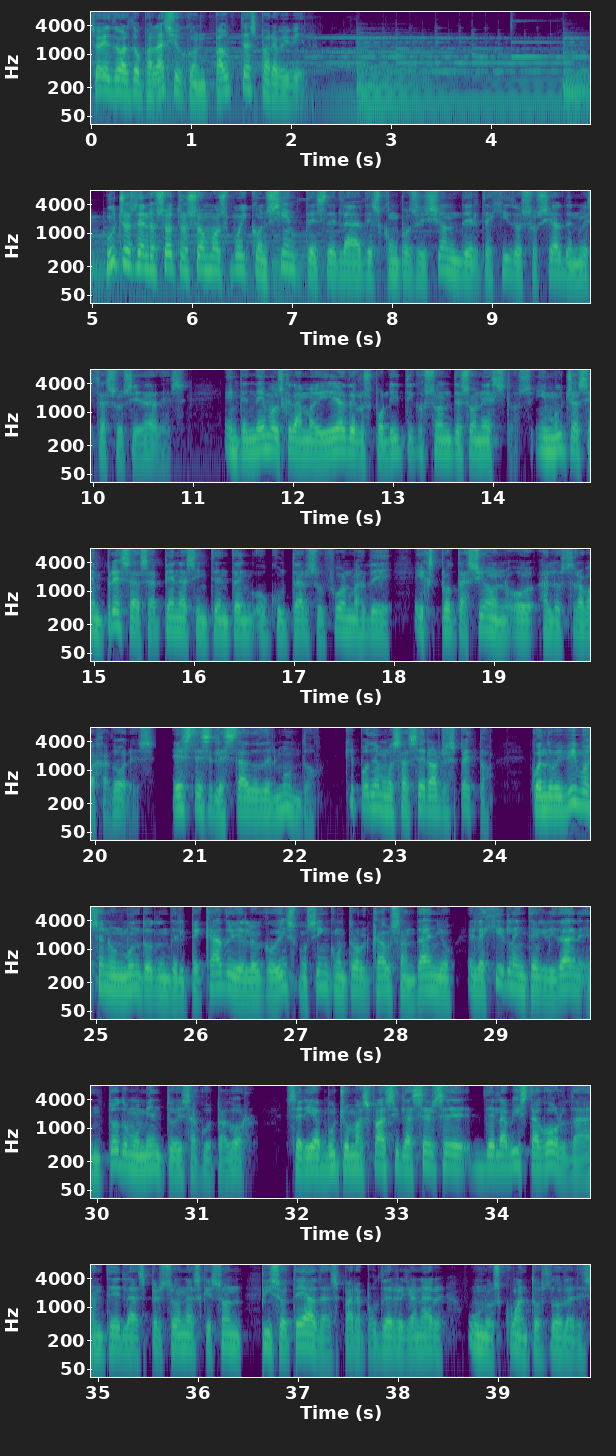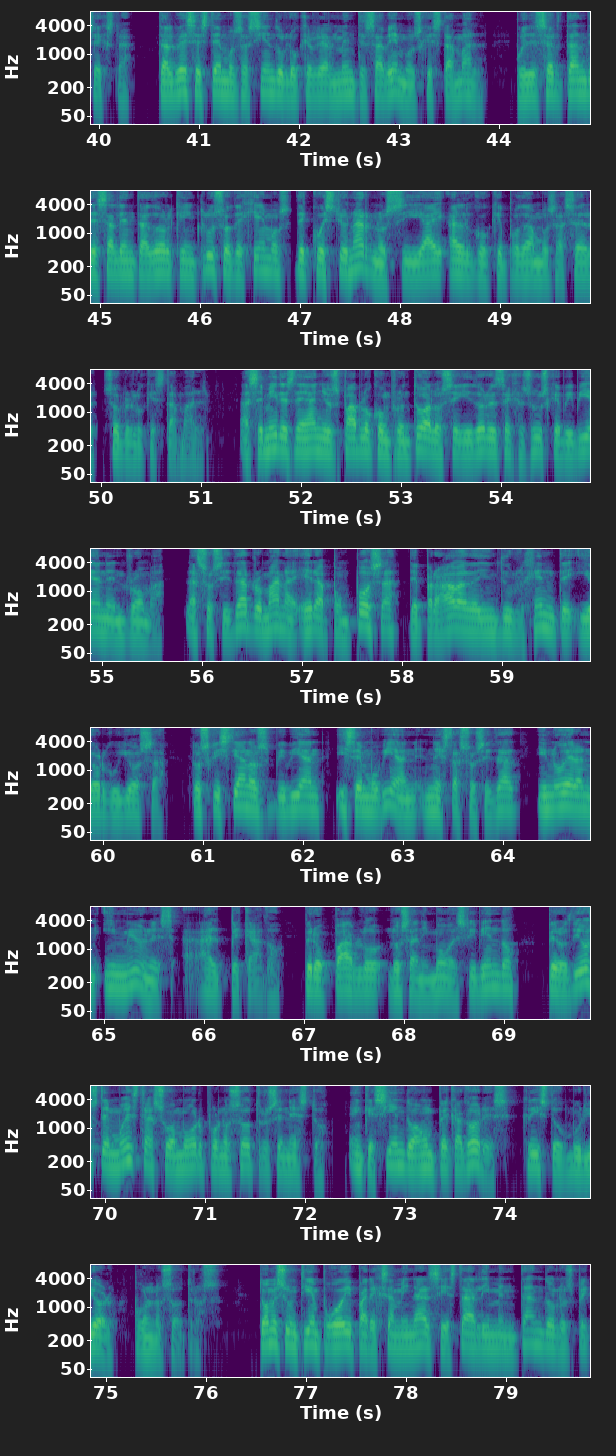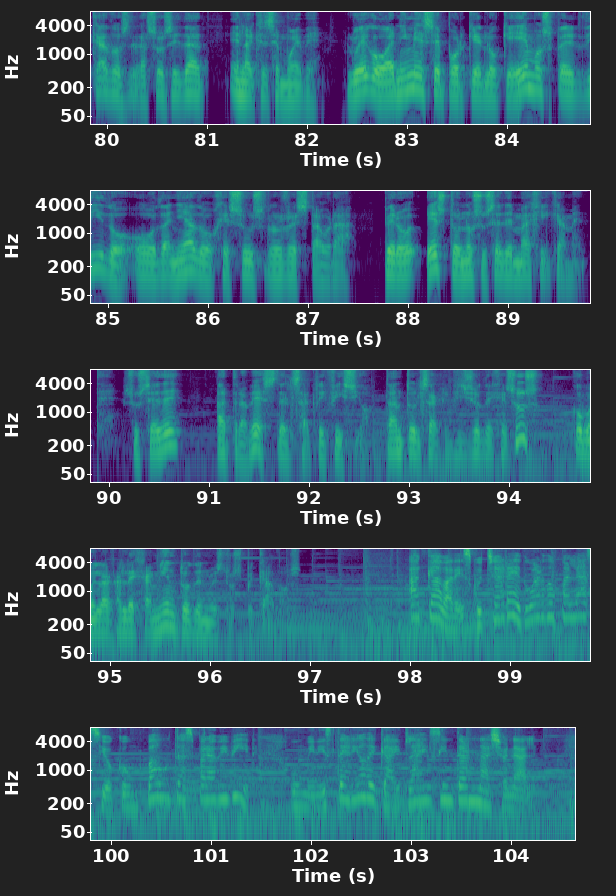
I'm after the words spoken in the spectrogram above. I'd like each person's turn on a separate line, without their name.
Soy Eduardo Palacio con Pautas para Vivir. Muchos de nosotros somos muy conscientes de la descomposición del tejido social de nuestras sociedades. Entendemos que la mayoría de los políticos son deshonestos y muchas empresas apenas intentan ocultar su forma de explotación a los trabajadores. Este es el estado del mundo. ¿Qué podemos hacer al respecto? Cuando vivimos en un mundo donde el pecado y el egoísmo sin control causan daño, elegir la integridad en todo momento es agotador. Sería mucho más fácil hacerse de la vista gorda ante las personas que son pisoteadas para poder ganar unos cuantos dólares extra. Tal vez estemos haciendo lo que realmente sabemos que está mal. Puede ser tan desalentador que incluso dejemos de cuestionarnos si hay algo que podamos hacer sobre lo que está mal. Hace miles de años Pablo confrontó a los seguidores de Jesús que vivían en Roma. La sociedad romana era pomposa, depravada, indulgente y orgullosa. Los cristianos vivían y se movían en esta sociedad y no eran inmunes al pecado. Pero Pablo los animó escribiendo, Pero Dios demuestra su amor por nosotros en esto, en que siendo aún pecadores, Cristo murió por nosotros. Tómese un tiempo hoy para examinar si está alimentando los pecados de la sociedad en la que se mueve. Luego anímese porque lo que hemos perdido o dañado Jesús lo restaurará. Pero esto no sucede mágicamente, sucede a través del sacrificio, tanto el sacrificio de Jesús como el alejamiento de nuestros pecados.
Acaba de escuchar a Eduardo Palacio con Pautas para Vivir, un ministerio de Guidelines International.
